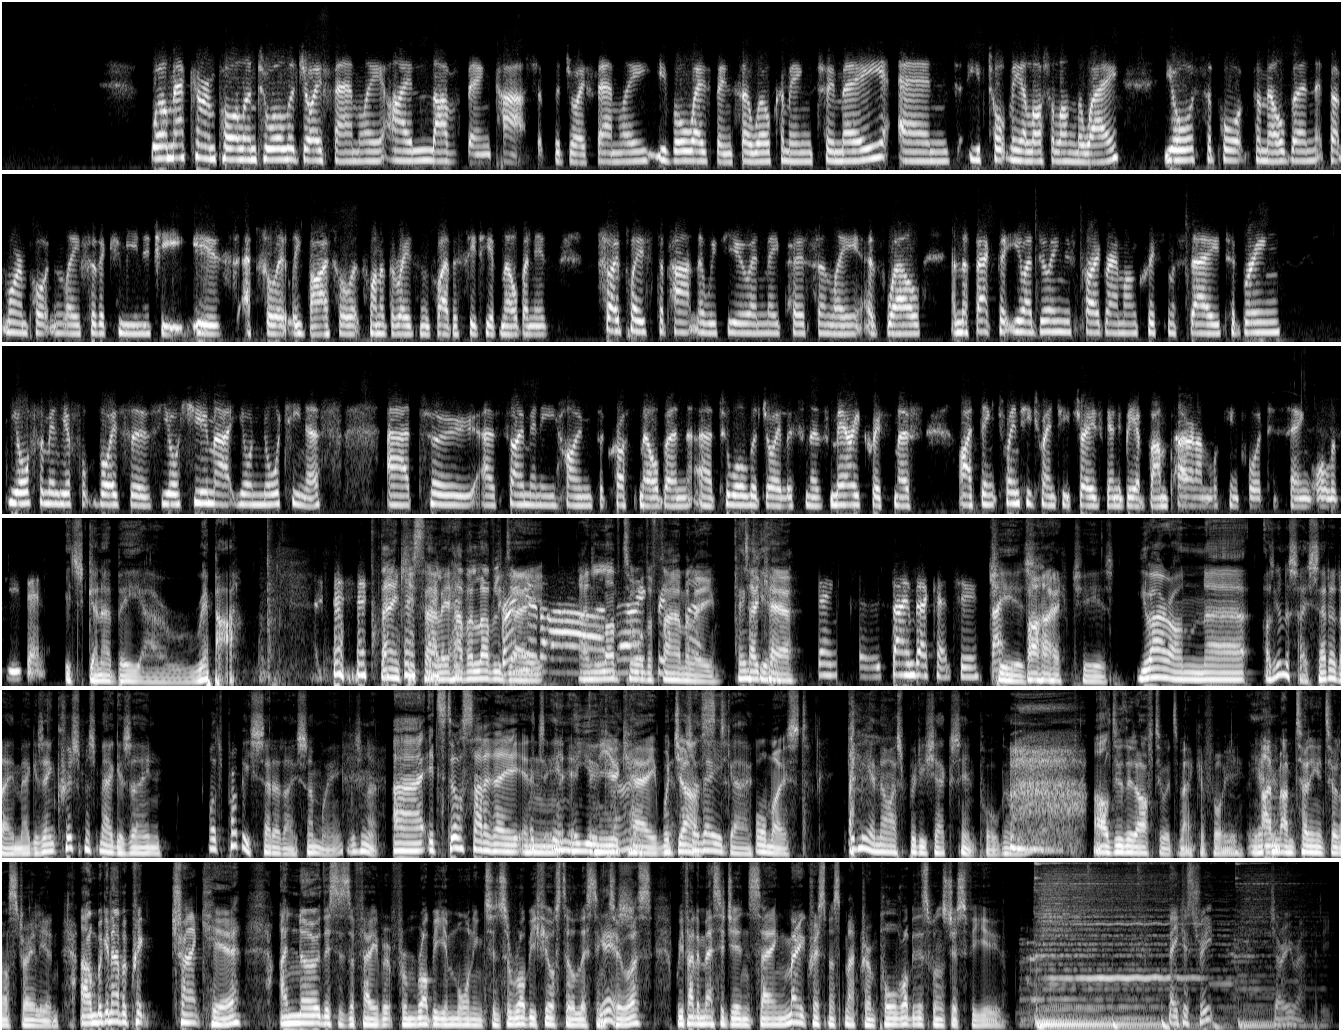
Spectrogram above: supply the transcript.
Well, Macca and Paul, and to all the Joy family, I love being part of the Joy family. You've always been so welcoming to me, and you've taught me a lot along the way your support for Melbourne, but more importantly for the community, is absolutely vital. It's one of the reasons why the City of Melbourne is so pleased to partner with you and me personally as well. And the fact that you are doing this program on Christmas Day to bring your familiar voices, your humour, your naughtiness uh, to uh, so many homes across Melbourne. Uh, to all the Joy listeners, Merry Christmas. I think 2023 is going to be a bumper, and I'm looking forward to seeing all of you then. It's going to be a ripper. Thank you, Sally. Have a lovely day. And love Merry to all the Christmas. family. Thank Take you. care. Thank you. Same back at you. Bye. Cheers. Bye. Cheers. You are on, uh, I was going to say Saturday magazine, Christmas magazine. Well, it's probably Saturday somewhere, isn't it? Uh, it's still Saturday in, in, the, UK. in the UK. We're just. So there you go. Almost. Give me a nice British accent, Paul. Go on. I'll do that afterwards, Macca, for you. Yeah. I'm, I'm turning into an Australian. Um, we're going to have a quick track here. I know this is a favourite from Robbie in Mornington. So, Robbie, if you're still listening yes. to us, we've had a message in saying, Merry Christmas, Macca and Paul. Robbie, this one's just for you. Baker Street, Gerry Rafferty.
